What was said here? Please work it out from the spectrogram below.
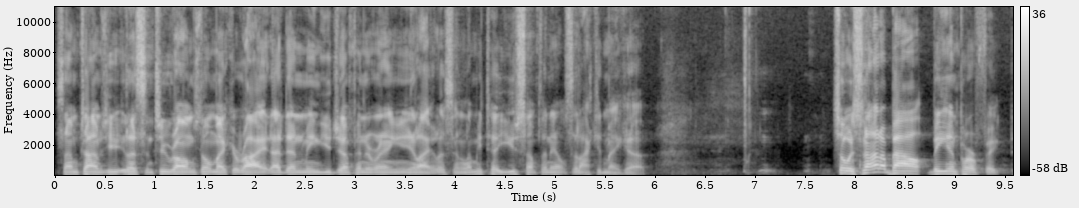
Sometimes you listen, two wrongs don't make a right. That doesn't mean you jump in the ring and you're like, listen, let me tell you something else that I can make up. So it's not about being perfect,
